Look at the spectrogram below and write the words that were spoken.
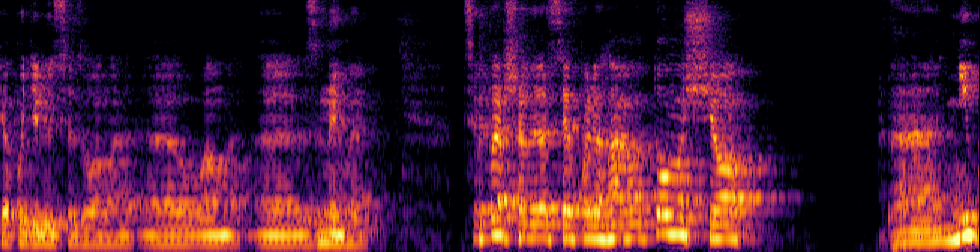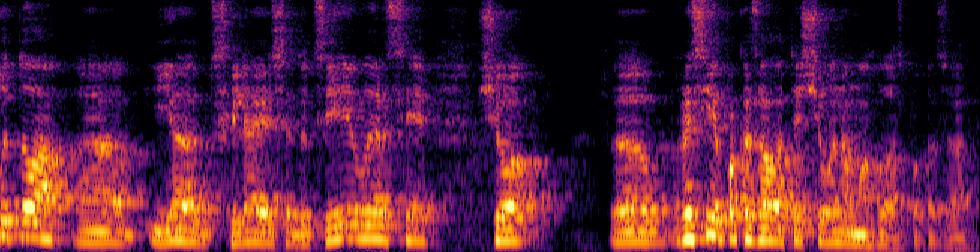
Я поділюся з вами, е, вами з ними. Це перша версія полягає у тому, що нібито я схиляюся до цієї версії, що е, Росія показала те, що вона могла показати.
